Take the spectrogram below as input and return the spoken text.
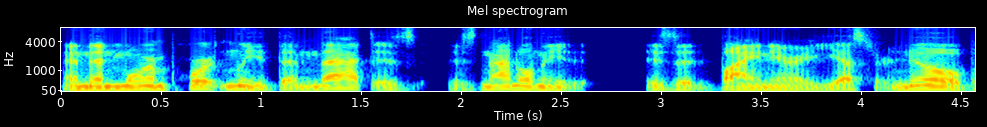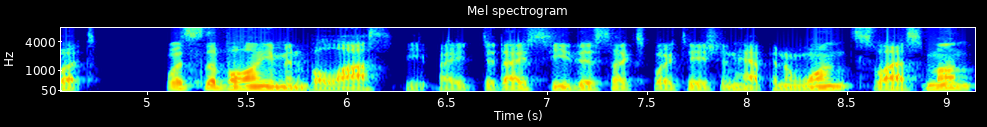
And then, more importantly than that, is is not only is it binary yes or no, but what's the volume and velocity? Right? Did I see this exploitation happen once last month?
